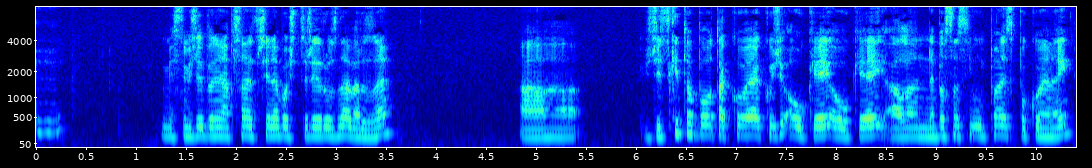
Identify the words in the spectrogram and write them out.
Mhm. Myslím, že byly napsané tři nebo čtyři různé verze. A vždycky to bylo takové jakože OK, OK, ale nebyl jsem s ním úplně spokojený.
